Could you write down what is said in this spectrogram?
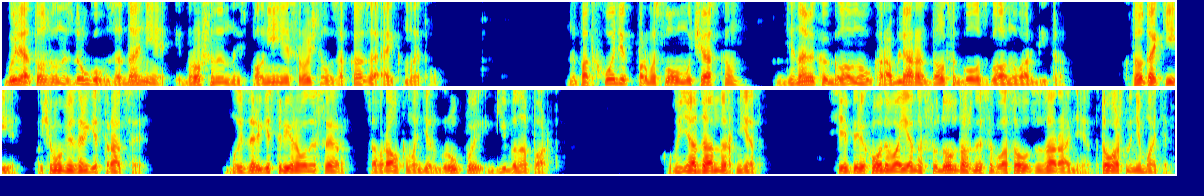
были отозваны с другого задания и брошены на исполнение срочного заказа Айкметал. На подходе к промысловым участкам в динамиках головного корабля раздался голос главного арбитра. «Кто такие? Почему без регистрации?» «Мы зарегистрированы, сэр», — соврал командир группы Гиббонапарт. «У меня данных нет», все переходы военных судов должны согласовываться заранее. Кто ваш наниматель?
